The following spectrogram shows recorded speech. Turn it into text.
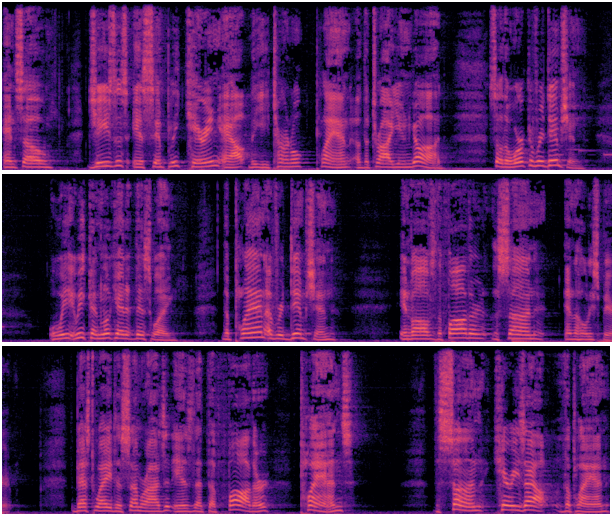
And so Jesus is simply carrying out the eternal plan of the triune God. So the work of redemption, we, we can look at it this way. The plan of redemption involves the Father, the Son, and the Holy Spirit. The best way to summarize it is that the Father plans, the Son carries out the plan,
